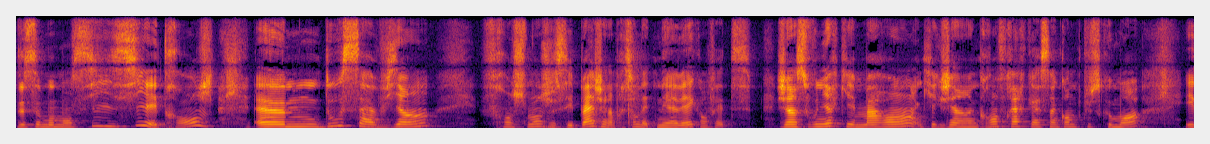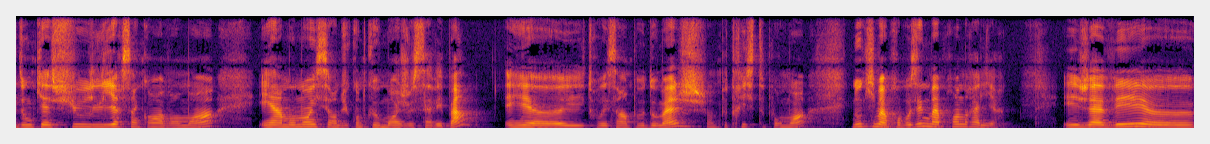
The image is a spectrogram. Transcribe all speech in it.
de ce moment si, si étrange. Euh, d'où ça vient? Franchement, je sais pas, j'ai l'impression d'être née avec en fait. J'ai un souvenir qui est marrant, qui est que j'ai un grand frère qui a 50 plus que moi et donc qui a su lire 5 ans avant moi. Et à un moment, il s'est rendu compte que moi, je savais pas. Et euh, il trouvait ça un peu dommage, un peu triste pour moi. Donc il m'a proposé de m'apprendre à lire. Et j'avais, euh,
